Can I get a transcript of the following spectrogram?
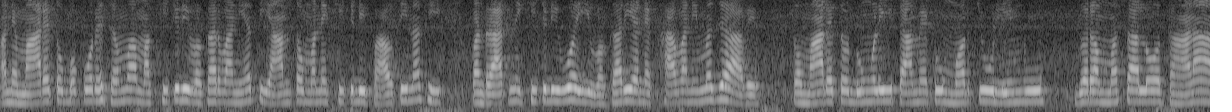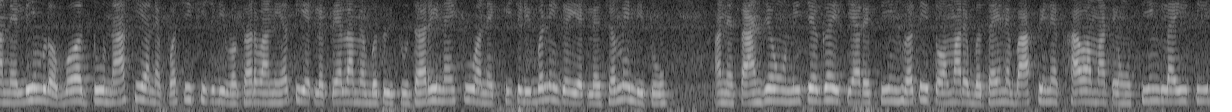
અને મારે તો બપોરે જમવામાં ખીચડી વઘારવાની હતી. આમ તો મને ખીચડી ભાવતી નથી, પણ રાતની ખીચડી હોય એ વઘારી અને ખાવાની મજા આવે. તો મારે તો ડુંગળી, ટામેટું, મરચું, લીંબુ, ગરમ મસાલો, ધાણા અને લીમડો બધું નાખી અને પછી ખીચડી વઘારવાની હતી. એટલે પહેલાં મેં બધું સુધારી નાખ્યું અને ખીચડી બની ગઈ એટલે જમી લીધું. અને સાંજે હું નીચે ગઈ ત્યારે સિંગ હતી તો અમારે બધાને બાફીને ખાવા માટે હું સિંગ લાવી હતી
